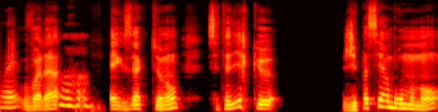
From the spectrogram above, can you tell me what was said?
Ouais. Voilà, exactement. C'est-à-dire que j'ai passé un bon moment,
